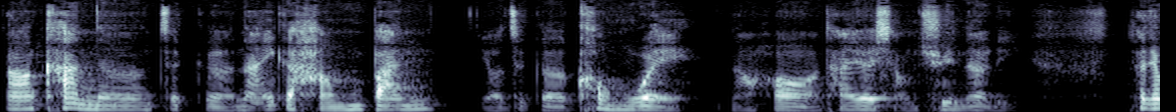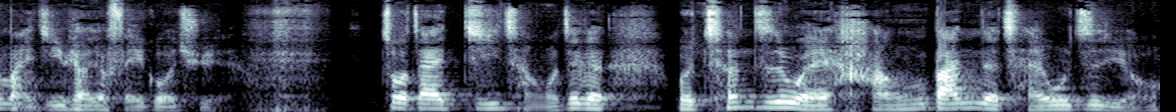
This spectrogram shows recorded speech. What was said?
然后看呢这个哪一个航班有这个空位，然后他又想去那里，他就买机票就飞过去，坐在机场。我这个我称之为航班的财务自由，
